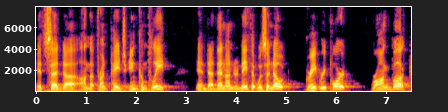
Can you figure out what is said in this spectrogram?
it said uh, on the front page, incomplete. And then underneath it was a note great report, wrong book.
